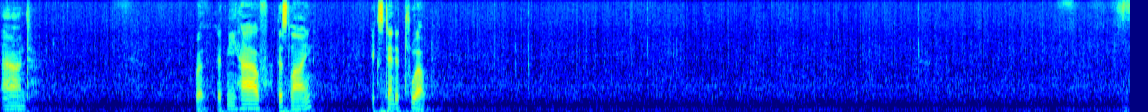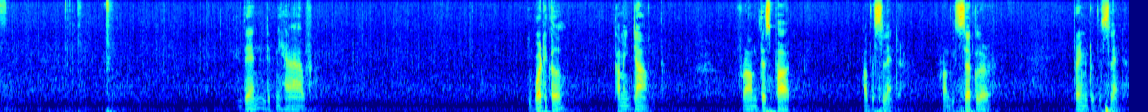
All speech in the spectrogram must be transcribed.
And well, let me have this line extended throughout. And then let me have the vertical coming down from this part of the cylinder from the circular perimeter of the cylinder.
